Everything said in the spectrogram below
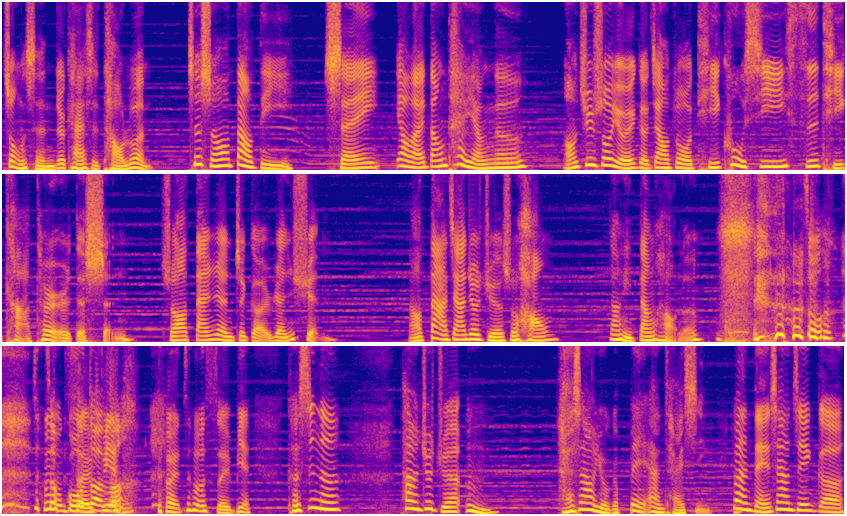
众神就开始讨论，这时候到底谁要来当太阳呢？然后据说有一个叫做提库西斯提卡特尔的神说要担任这个人选，然后大家就觉得说好，让你当好了，这么这么果断吗？对，这么随便。可是呢，他们就觉得嗯，还是要有个备案才行，不然等一下这个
